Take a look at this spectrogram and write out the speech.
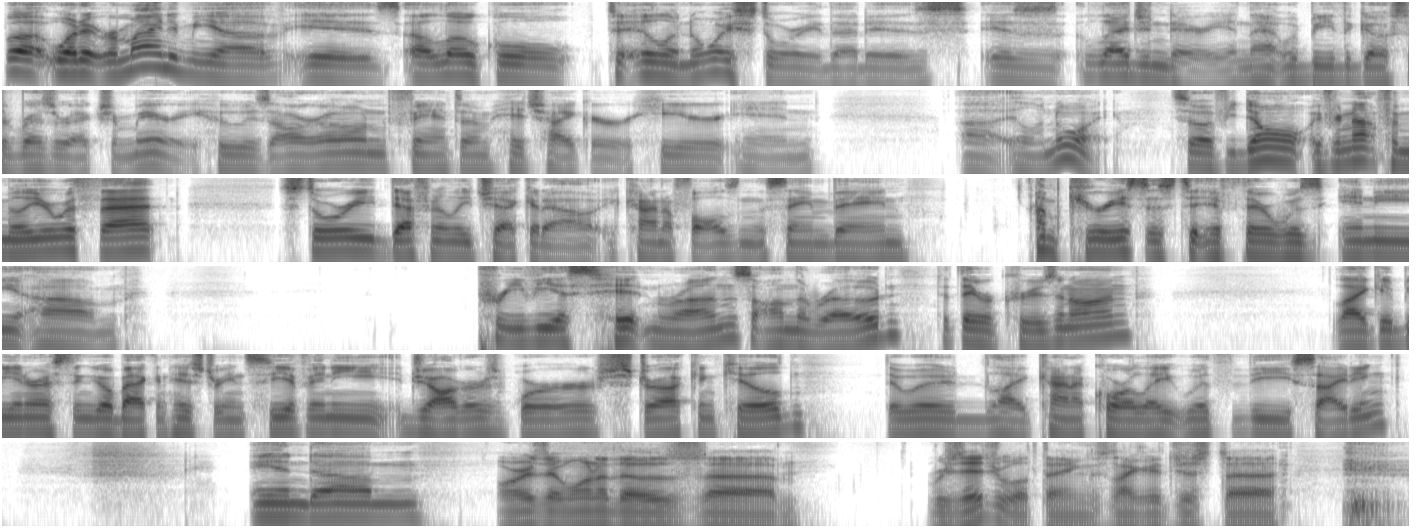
But what it reminded me of is a local to Illinois story that is is legendary, and that would be the ghost of Resurrection Mary, who is our own phantom hitchhiker here in uh, Illinois. So if you don't, if you're not familiar with that story, definitely check it out. It kind of falls in the same vein. I'm curious as to if there was any um, previous hit and runs on the road that they were cruising on. Like it'd be interesting to go back in history and see if any joggers were struck and killed that would like kind of correlate with the sighting. And um Or is it one of those um, residual things? Like it just uh,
